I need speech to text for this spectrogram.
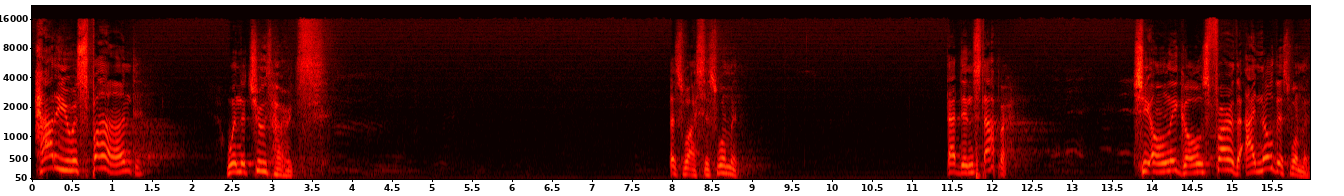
How do you respond when the truth hurts? Let's watch this woman. That didn't stop her. She only goes further. I know this woman.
